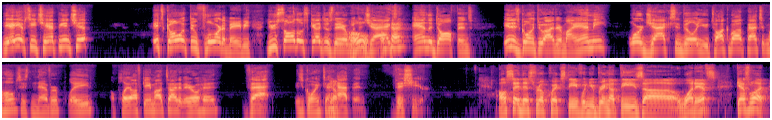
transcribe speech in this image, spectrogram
the AFC Championship it's going through Florida, baby. You saw those schedules there with oh, the Jags okay. and the Dolphins. It is going through either Miami or Jacksonville. You talk about Patrick Mahomes has never played a playoff game outside of Arrowhead. That is going to yep. happen this year. I'll say this real quick, Steve. When you bring up these uh, what ifs, guess what?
